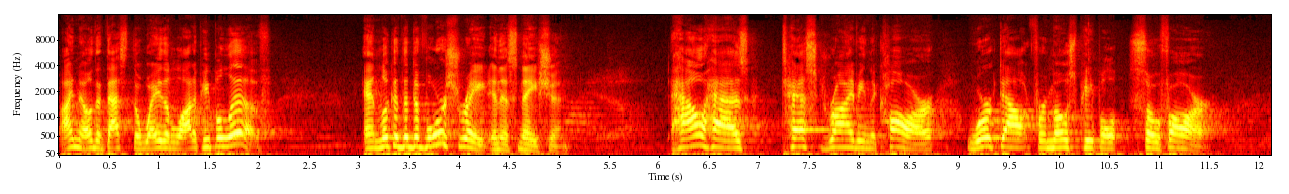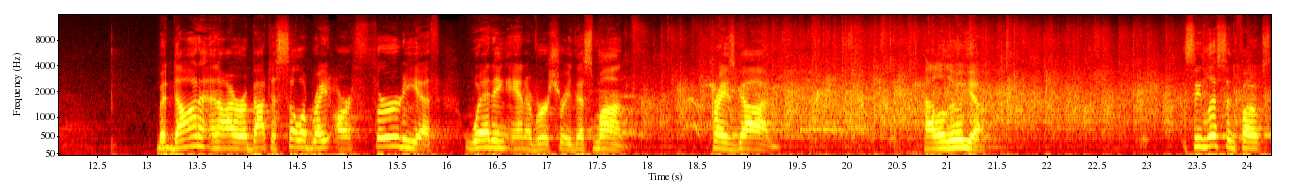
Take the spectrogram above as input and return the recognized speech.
I know that that's the way that a lot of people live. And look at the divorce rate in this nation. How has test driving the car worked out for most people so far. But Donna and I are about to celebrate our 30th wedding anniversary this month. Praise God. Hallelujah. See, listen, folks,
